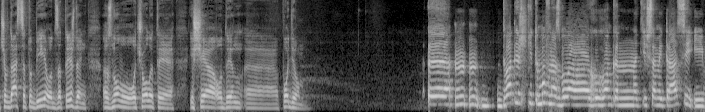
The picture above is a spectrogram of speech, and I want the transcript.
чи вдасться тобі от за тиждень знову очолити іще один подіум? Е, Два тижні тому в нас була гонка на тій ж самій трасі, і,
